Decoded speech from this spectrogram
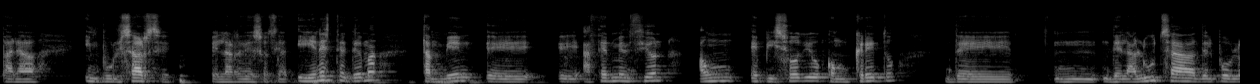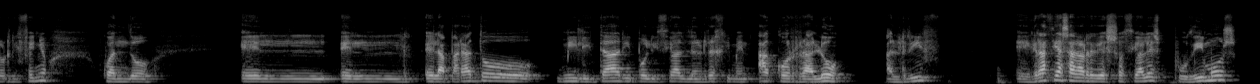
para impulsarse en las redes sociales. Y en este tema también eh, eh, hacer mención a un episodio concreto de, mm, de la lucha del pueblo rifeño cuando el, aparato militar y policial del régimen acorraló al RIF, eh, gracias a las redes sociales pudimos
